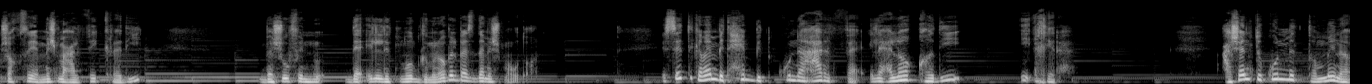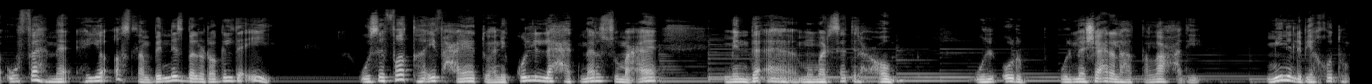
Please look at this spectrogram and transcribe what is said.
شخصيا مش مع الفكرة دي. بشوف إنه ده قلة نضج من الراجل بس ده مش موضوعنا الست كمان بتحب تكون عارفة العلاقة دي إيه آخرها. عشان تكون مطمنة وفاهمة هي أصلا بالنسبة للراجل ده إيه وصفاتها إيه في حياته. يعني كل اللي هتمارسه معاه من بقى ممارسات الحب والقرب والمشاعر اللي هتطلعها دي مين اللي بياخدهم؟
